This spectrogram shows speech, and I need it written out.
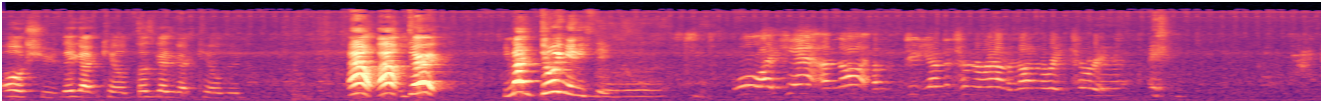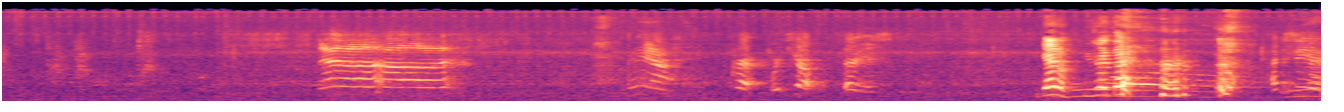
Oh shoot, they got killed. Those guys got killed, dude. Ow, ow, Derek! You're not doing anything. Well, I can't. I'm not. I'm, dude, you have to turn around. I'm not in the right turret. Nah. Yeah. Crap. Where'd you go? There he is. Get him. He's right there. I see him.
